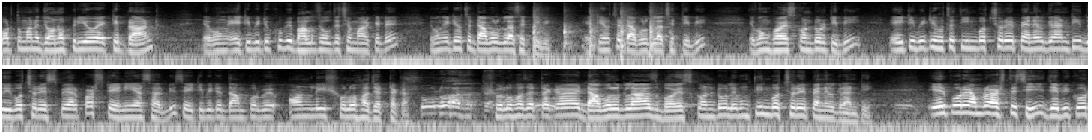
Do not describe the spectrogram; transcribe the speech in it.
বর্তমানে জনপ্রিয় একটি ব্র্যান্ড এবং এই টিভিটি খুবই ভালো চলতেছে মার্কেটে এবং এটি হচ্ছে ডাবল গ্লাসের টিভি এটি হচ্ছে ডাবল গ্লাসের টিভি এবং ভয়েস কন্ট্রোল টিভি এই টিভিটি হচ্ছে তিন বছরের প্যানেল গ্যারান্টি দুই বছরের spare parts ten year service এই টিভিটির দাম পড়বে অনলি ষোলো হাজার টাকা। ষোলো হাজার টাকা। ষোলো হাজার টাকায় ডাবল গ্লাস ভয়েস কন্ট্রোল এবং তিন বছরের প্যানেল গ্যারান্টি এরপরে আমরা আসতেছি জেবিকোর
